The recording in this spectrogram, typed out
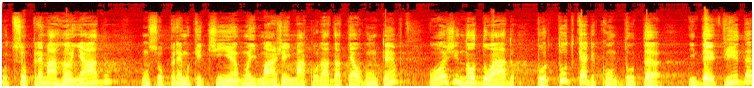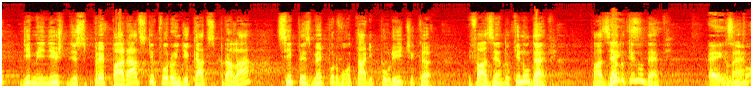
o Supremo arranhado, um Supremo que tinha uma imagem imaculada até algum tempo, hoje nodoado por tudo que é de conduta indevida, de ministros despreparados que foram indicados para lá simplesmente por vontade política e fazendo o que não deve. Fazendo é o que não deve. É isso, não é?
